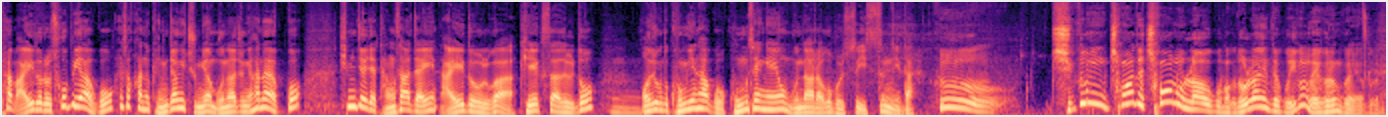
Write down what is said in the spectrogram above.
힙합 아이돌을 소비하고 해석하는 굉장히 중요한 문화 중의 하나였고 심지어 이제 당사자인 아이돌과 기획사들도 음. 어느 정도 공인하고 공생해온 문화라고 볼 수 있습니다. 그 지금 청와대 청원 올라오고 막 논란이 되고 이건 왜 그런 거예요, 그러면?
